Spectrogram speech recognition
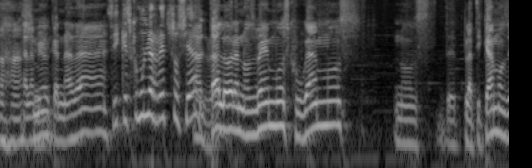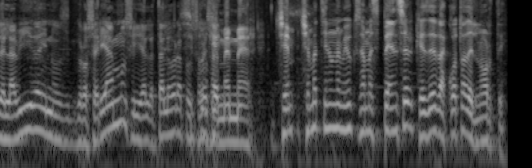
Ajá, al sí. amigo de Canadá. Sí, que es como una red social. A tal hora nos vemos, jugamos, nos de- platicamos de la vida y nos groseríamos y a la tal hora pues Sí, vamos porque- a memer. Chem- Chema tiene un amigo que se llama Spencer, que es de Dakota del Norte.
